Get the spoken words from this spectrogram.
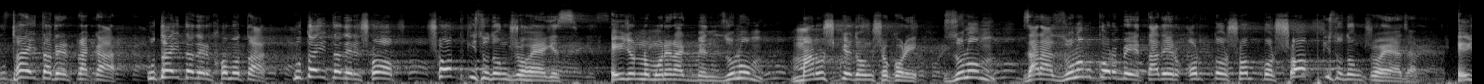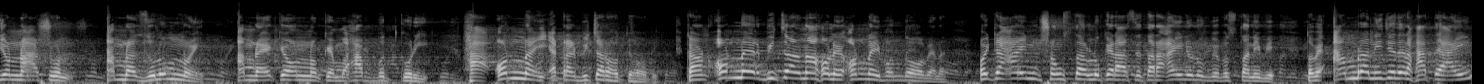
কোথায় তাদের টাকা? কোথায় তাদের ক্ষমতা? কোথায় তাদের সব? সব কিছু ধ্বংস হয়ে গেছে। এই জন্য মনে রাখবেন, জুলুম মানুষকে ধ্বংস করে। জুলুম, যারা জুলুম করবে, তাদের অর্থ, সম্পদ সব কিছু ধ্বংস হয়ে যাবে। এই জন্য আসুন, আমরা জুলুম নই, আমরা একে অন্যকে মহাব্বত করি। হ্যাঁ অন্যায়, এটার বিচার হতে হবে। কারণ অন্যায়ের বিচার না হলে অন্যায় বন্ধ হবে না। ওইটা আইন সংস্থার লোকেরা আছে, তারা আইনানুগ ব্যবস্থা নেবে। তবে আমরা নিজেদের হাতে আইন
